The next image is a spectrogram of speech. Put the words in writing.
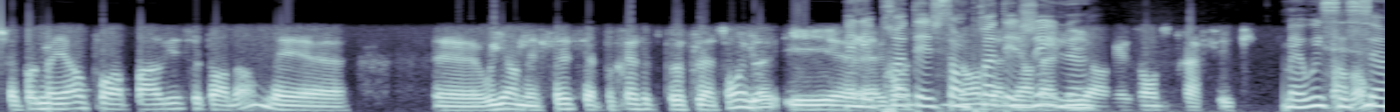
Je ne serais pas le meilleur pour en parler cependant, mais euh, euh, oui, en effet, c'est à peu près cette population-là. Et, Mais les ont sont protégés, là. En raison du trafic. Mais oui, c'est ça.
